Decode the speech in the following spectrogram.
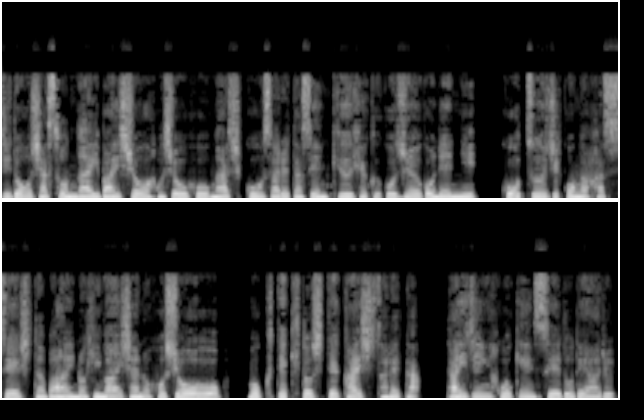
自動車損害賠償保障法が施行された1955年に交通事故が発生した場合の被害者の保障を目的として開始された対人保険制度である。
